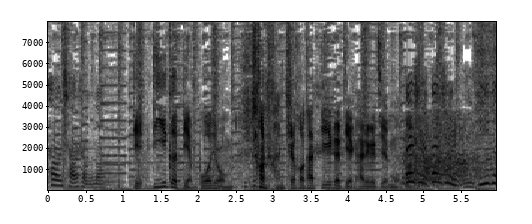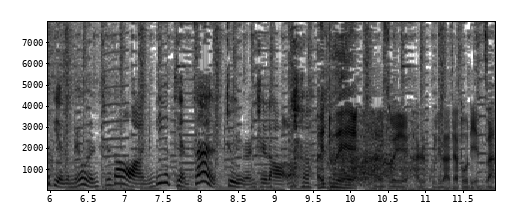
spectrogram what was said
他们抢什么呢？点第一个点播就是我们上传之后，他第一个点开这个节目。但是但是你第一个点的没有人知道啊，你第一个点赞就有人知道了。哎，对，哎，所以还是鼓励大家多点赞。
